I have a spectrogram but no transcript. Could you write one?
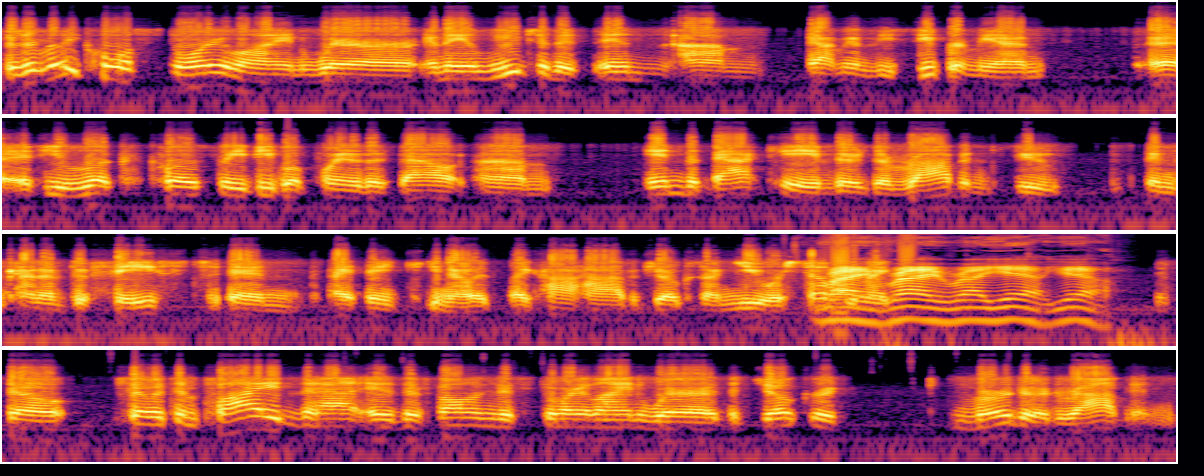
there's a really cool storyline where, and they allude to this in um, Batman v Superman. Uh, if you look closely, people pointed this out. Um, in the Batcave, there's a Robin suit been kind of defaced, and I think you know it's like, haha, the joke's on you, or something. Right, like right, right, yeah, yeah. So, so it's implied that uh, they're following this storyline where the Joker murdered Robin.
